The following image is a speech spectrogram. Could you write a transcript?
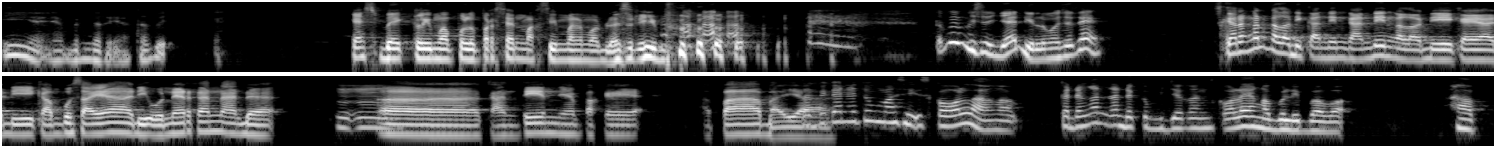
Iya ya bener ya tapi cashback 50% maksimal 15 ribu. Tapi bisa jadi loh maksudnya. Sekarang kan kalau di kantin-kantin, kalau di kayak di kampus saya di UNER kan ada Mm-mm. eh kantin yang pakai apa bayar. Tapi kan itu masih sekolah nggak. Kadang kan ada kebijakan sekolah yang nggak boleh bawa HP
